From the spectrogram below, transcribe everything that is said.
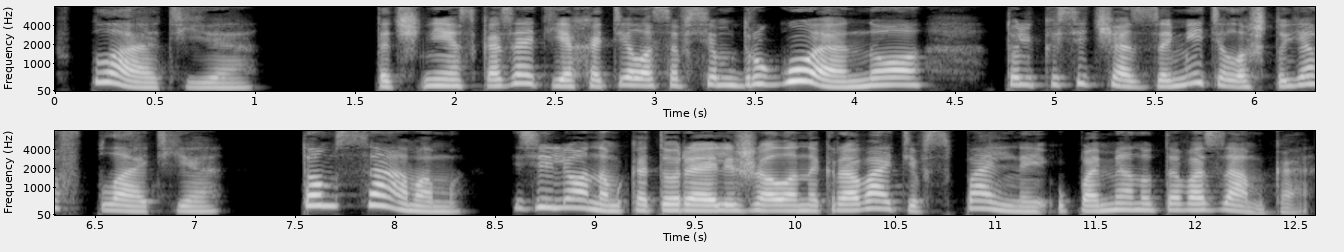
В платье. Точнее сказать, я хотела совсем другое, но только сейчас заметила, что я в платье. Том самом, зеленом, которое лежало на кровати в спальной упомянутого замка.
